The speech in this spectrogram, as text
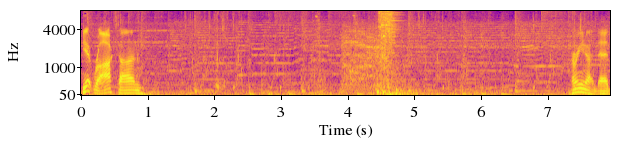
Get rocked on. Are you not dead?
